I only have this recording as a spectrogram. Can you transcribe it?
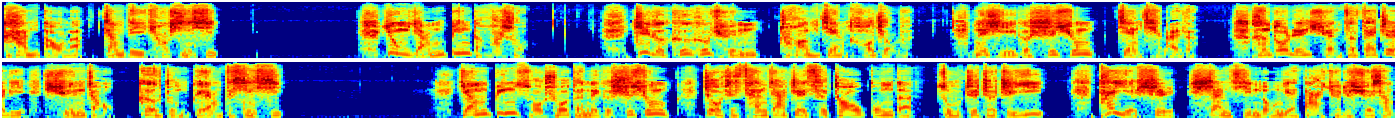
看到了这样的一条信息。用杨斌的话说，这个 QQ 群创建好久了，那是一个师兄建起来的，很多人选择在这里寻找各种各样的信息。杨斌所说的那个师兄，就是参加这次招工的组织者之一，他也是山西农业大学的学生。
